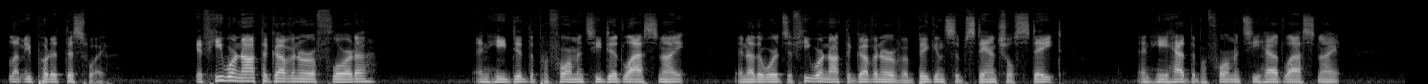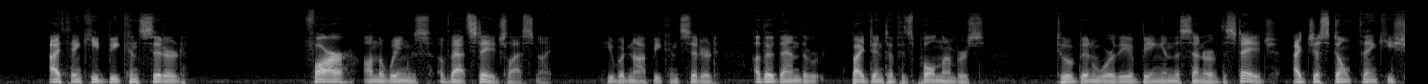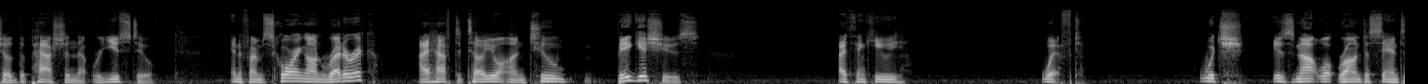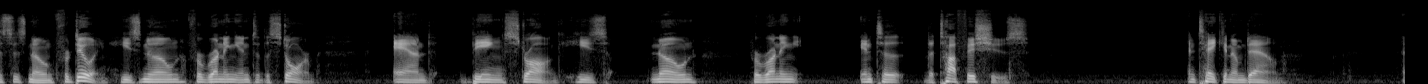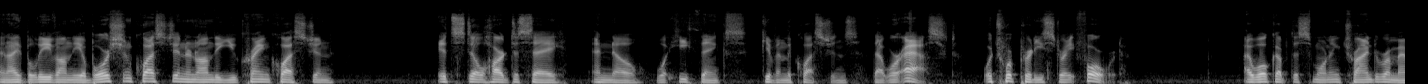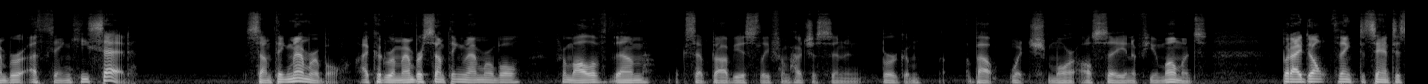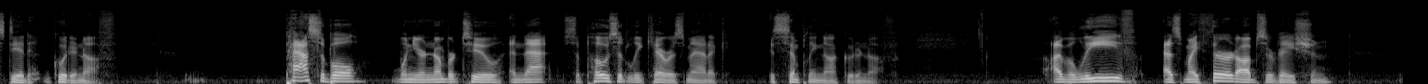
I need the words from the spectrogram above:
Let me put it this way if he were not the governor of Florida, and he did the performance he did last night, in other words, if he were not the governor of a big and substantial state and he had the performance he had last night, I think he'd be considered far on the wings of that stage last night. He would not be considered, other than the by dint of his poll numbers, to have been worthy of being in the center of the stage. I just don't think he showed the passion that we're used to. And if I'm scoring on rhetoric, I have to tell you on two big issues, I think he whiffed, which is not what Ron DeSantis is known for doing. He's known for running into the storm and being strong. He's known for running into the tough issues and taking them down. And I believe on the abortion question and on the Ukraine question, it's still hard to say and know what he thinks given the questions that were asked, which were pretty straightforward. I woke up this morning trying to remember a thing he said. something memorable. I could remember something memorable from all of them, except obviously from Hutchinson and Burgum, about which more I'll say in a few moments. But I don't think DeSantis did good enough. Passable when you're number two, and that supposedly charismatic is simply not good enough. I believe, as my third observation,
